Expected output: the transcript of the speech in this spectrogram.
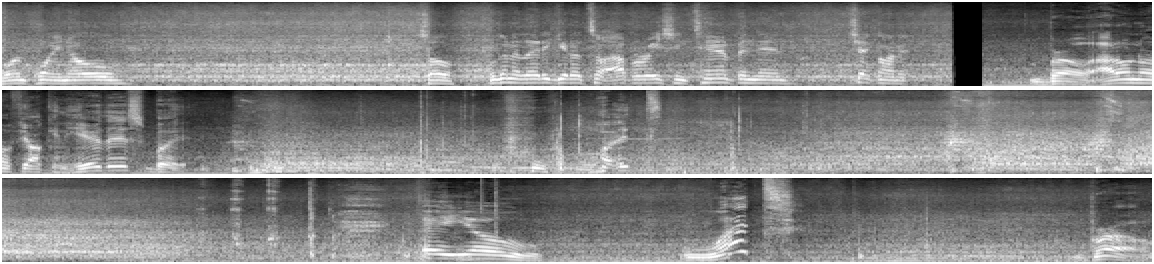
1.0. So we're gonna let it get up to operation temp and then check on it. Bro, I don't know if y'all can hear this, but what? Hey yo. What? Bro.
